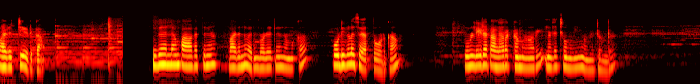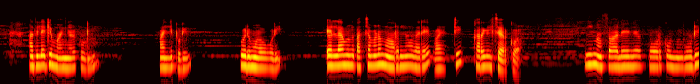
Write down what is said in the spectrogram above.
വഴറ്റിയെടുക്കാം. ഇതെല്ലാം പാകത്തിന് വഴന്ന് വരുമ്പോഴേക്കും നമുക്ക് പൊടികൾ ചേർത്ത് കൊടുക്കാം. ഉള്ളിയുടെ കളറൊക്കെ മാറി നല്ല ചുമന്ന് വന്നിട്ടുണ്ട്. അതിലേക്ക് മഞ്ഞൾപ്പൊടി മല്ലിപ്പൊടി കുരുമുളക് പൊടി എല്ലാം ഒന്ന് പച്ചമണം മാറുന്നവരെ വഴറ്റി കറിയിൽ ചേർക്കുക. ഈ മസാലയിൽ പോർക്കൊന്നും കൂടി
